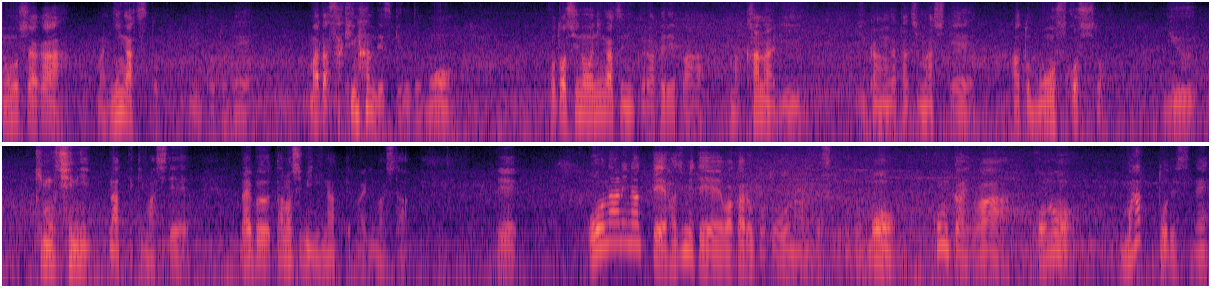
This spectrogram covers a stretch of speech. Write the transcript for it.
納車が、2月ということでまだ先なんですけれども今年の2月に比べれば、ま、かなり時間が経ちましてあともう少しという気持ちになってきましてだいぶ楽しみになってまいりました。でオーナーになって初めてわかることなんですけれども、今回はこのマットですね。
